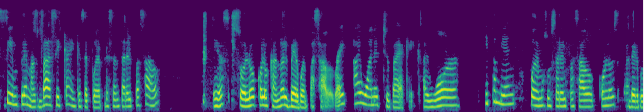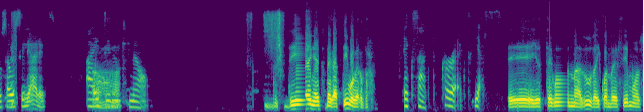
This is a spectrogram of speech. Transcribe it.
simple, más básica en que se puede presentar el pasado es solo colocando el verbo en pasado, right? I wanted to buy a cake. I wore. Y también podemos usar el pasado con los verbos auxiliares. I Ah. didn't know. D- Didn't es negativo, ¿verdad? Exacto. Correct. Yes. Eh, yo tengo una duda y cuando decimos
